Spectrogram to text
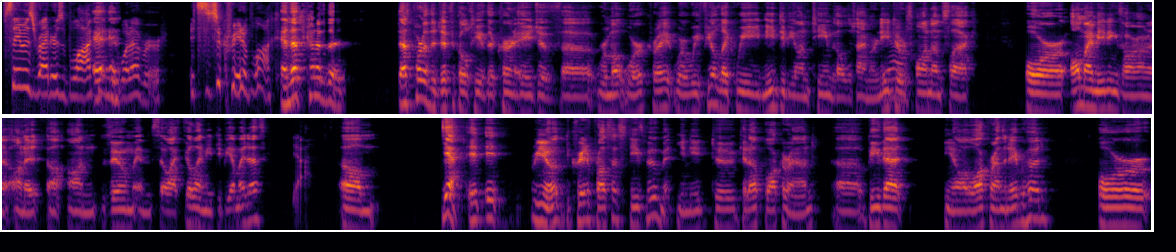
Same as writer's block And- and, and- whatever. It's just a creative block. and that's kind of the that's part of the difficulty of the current age of uh, remote work right? Where we feel like we need to be on teams all the time or need to respond on slack or all my meetings are on a, on it uh, on zoom and so i feel i need to be at my desk. Yeah. um yeah it it you know the creative process needs movement. You need to get up walk around uh be that you know a walk around the neighborhood or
